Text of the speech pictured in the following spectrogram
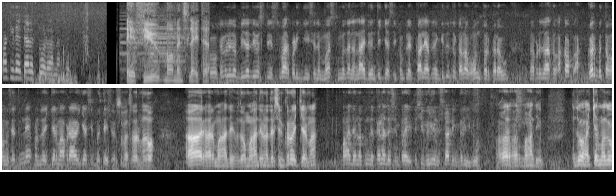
પાકી જાય ત્યારે જ તોડવાના છે. A few moments later. તો ફેમિલી તો બીજા દિવસથી સવાર પડી ગઈ છે ને મસ્ત મજાના નાય ધોઈને થઈ ગયા છે કમ્પ્લીટ કાલે આપણે કીધું હતું કે હાલો હોમ થોર કરાવું. આપણે જો આખો આખો આખું આખું ઘર બતાવવાનું છે તમને. પણ જો અત્યારમાં આપણે આવી ગયા છીએ બતાવીશું સવાર સવારમાં જો. હર હર મહાદેવ. જો મહાદેવના દર્શન કરો અત્યારમાં. મહાદેવના તમને પહેલા દર્શન કરાવી પછી વિડીયોની સ્ટાર્ટિંગ કરી દો હર હર મહાદેવ. જો અત્યારમાં જો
